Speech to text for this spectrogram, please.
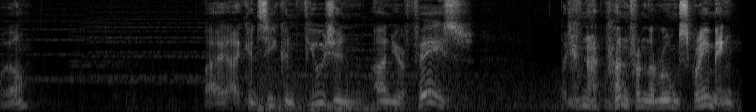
Well, I, I can see confusion on your face, but you've not run from the room screaming.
